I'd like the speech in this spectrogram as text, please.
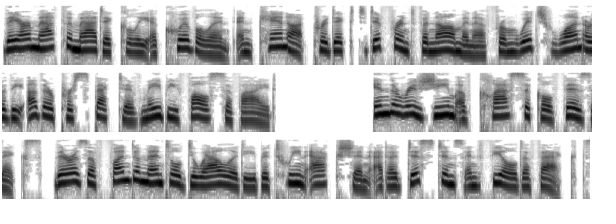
they are mathematically equivalent and cannot predict different phenomena from which one or the other perspective may be falsified. In the regime of classical physics, there is a fundamental duality between action at a distance and field effects.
